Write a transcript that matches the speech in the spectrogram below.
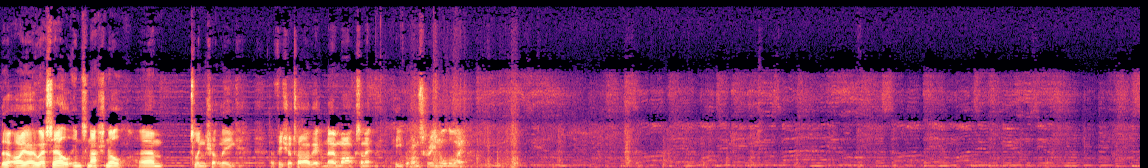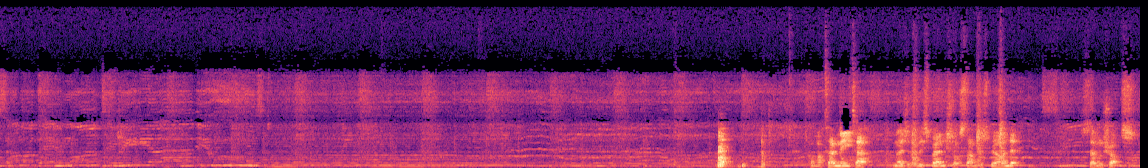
the IOSL International um, Slingshot League official target, no marks on it, keep it on screen all the way. Got 10 metre measure for this bench, I'll stand just behind it. Seven shots.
